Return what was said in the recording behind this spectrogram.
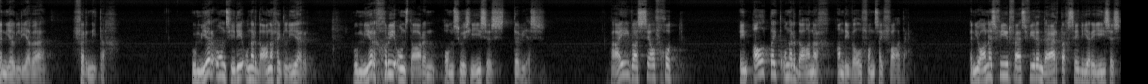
in jou lewe vernietig. Hoe meer ons hierdie onderdanigheid leer, hoe meer groei ons daarin om soos Jesus te wees. Hy was self God en altyd onderdanig aan die wil van sy Vader. In Johannes 4 vers 34 sê die Here Jesus:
